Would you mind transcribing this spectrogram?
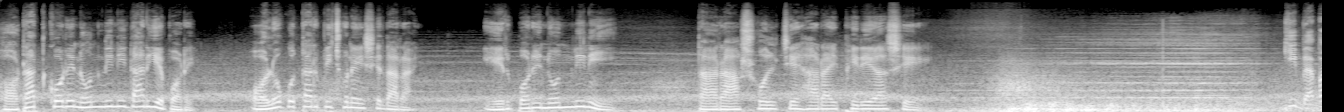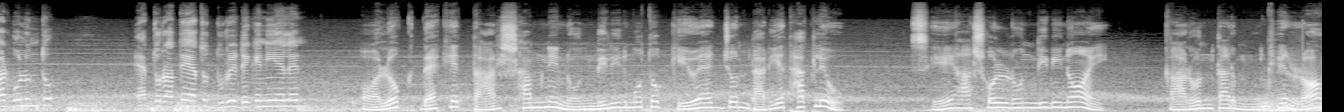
হঠাৎ করে নন্দিনী দাঁড়িয়ে পড়ে। অলোকও তার পিছনে এসে দাঁড়ায়। এরপরে নন্দিনী তার আসল চেহারায় ফিরে আসে। কি ব্যাপার বলুন তো? এত রাতে এত দূরে ডেকে নিয়ে এলেন? অলোক দেখে তার সামনে নন্দিনীর মতো কেউ একজন দাঁড়িয়ে থাকলেও সে আসল নন্দিনী নয়, কারণ তার মুখের রং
